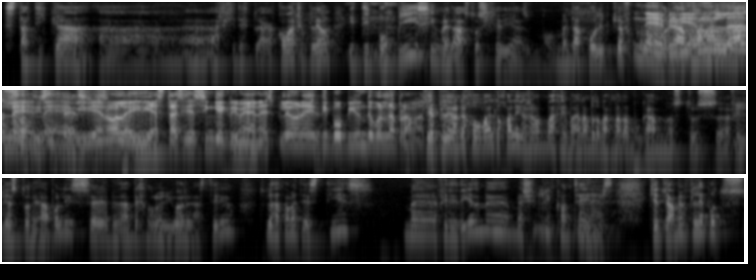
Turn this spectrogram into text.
στατικά α, α, αρχιτεκτου- Ακόμα και πλέον η τυποποίηση μετά στο σχεδιασμό, μετά πολύ πιο εύκολα Ναι, μπορεί επειδή απλά είναι να όλα, αλλάζω ναι, τις ναι, επειδή θέσεις. είναι όλα οι διαστάσεις συγκεκριμένες, πλέον ε, τυποποιούνται πολλά πράγματα. Και πλέον έχω βάλει το χάλι για ένα μάθημα. Ένα από τα μαθήματα που κάνω στους φοιτητές του Νεάπολης, πριν ένα τεχνολογικό εργαστήριο, του λέω θα κάνετε αιστείε με φοιτητικές με, με shipping containers. ναι. Και για μένα βλέπω τους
